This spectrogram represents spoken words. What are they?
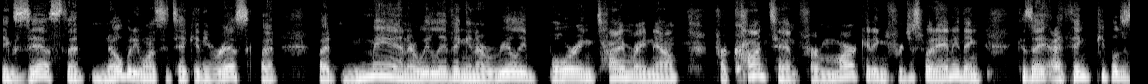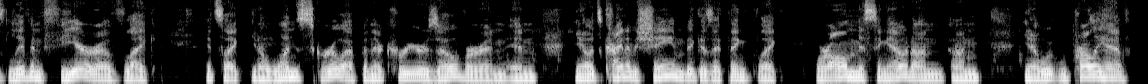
exists that nobody wants to take any risk but but man are we living in a really boring time right now for content for marketing for just about anything? Because I, I think people just live in fear of like it's like you know one screw up and their career is over and and you know it's kind of a shame because i think like we're all missing out on on you know we, we probably have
